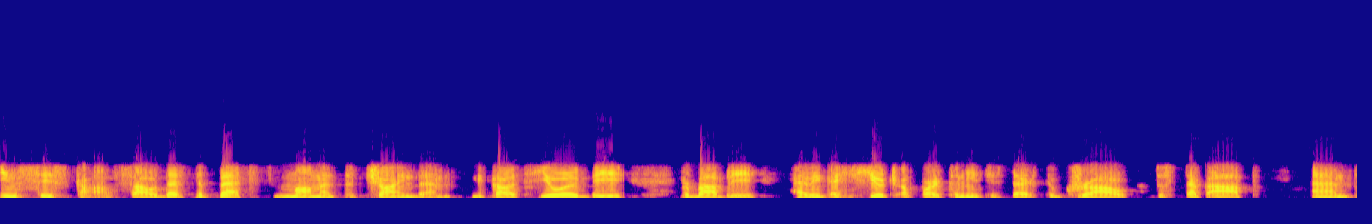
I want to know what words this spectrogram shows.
in Cisco. So that's the best moment to join them because you will be probably having a huge opportunities there to grow, to step up and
